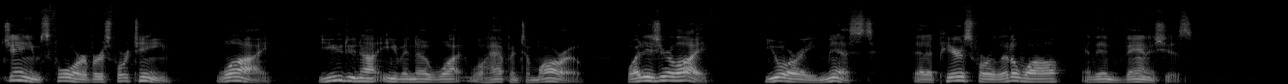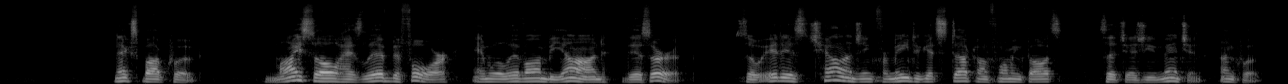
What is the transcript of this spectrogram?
James 4, verse 14. Why? You do not even know what will happen tomorrow. What is your life? You are a mist that appears for a little while and then vanishes. Next Bob quote My soul has lived before and will live on beyond this earth, so it is challenging for me to get stuck on forming thoughts such as you mention. Unquote.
